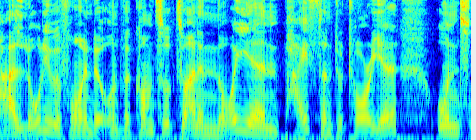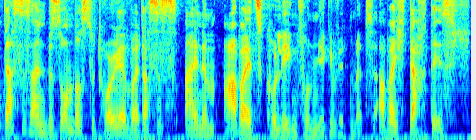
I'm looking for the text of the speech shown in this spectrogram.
Hallo liebe Freunde und willkommen zurück zu einem neuen Python-Tutorial und das ist ein besonderes Tutorial, weil das ist einem Arbeitskollegen von mir gewidmet. Aber ich dachte, ich,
